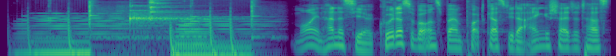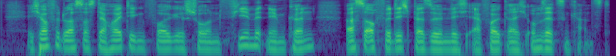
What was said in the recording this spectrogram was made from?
Moin, Hannes hier. Cool, dass du bei uns beim Podcast wieder eingeschaltet hast. Ich hoffe, du hast aus der heutigen Folge schon viel mitnehmen können, was du auch für dich persönlich erfolgreich umsetzen kannst.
